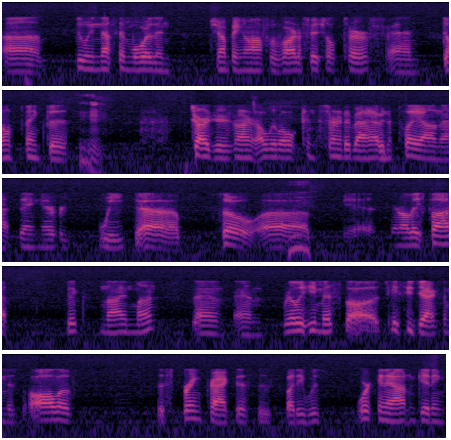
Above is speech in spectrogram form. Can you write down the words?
um, doing nothing more than jumping off of artificial turf, and don't think the mm. Chargers aren't a little concerned about having to play on that thing every week. Uh, so, uh, mm. yeah, you know, they thought six, nine months, and and really he missed all. J.C. Jackson missed all of the spring practices, but he was working out and getting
